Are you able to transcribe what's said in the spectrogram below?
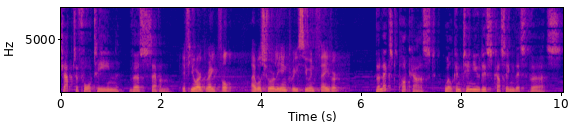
Chapter 14, verse 7. If you are grateful, I will surely increase you in favor. The next podcast will continue discussing this verse.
